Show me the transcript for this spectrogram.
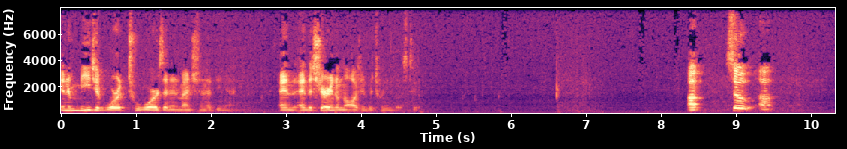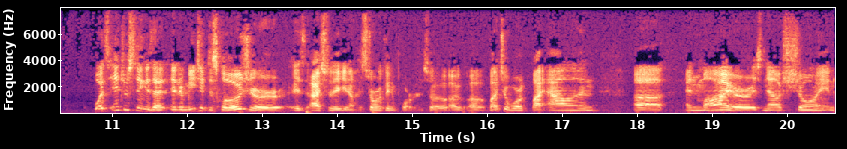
intermediate work towards an invention at the end, and and the sharing of knowledge in between those two. Uh, so. Uh, what's interesting is that intermediate disclosure is actually, you know, historically important. So a, a bunch of work by Allen uh, and Meyer is now showing, and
